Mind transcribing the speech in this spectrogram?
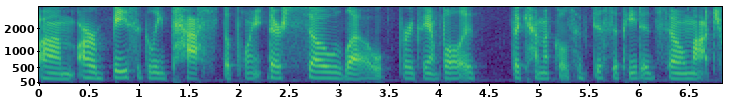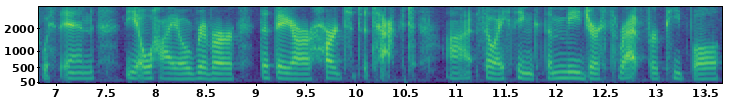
um, are basically past the point. They're so low. For example, it, the chemicals have dissipated so much within the Ohio River that they are hard to detect. Uh, so I think the major threat for people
